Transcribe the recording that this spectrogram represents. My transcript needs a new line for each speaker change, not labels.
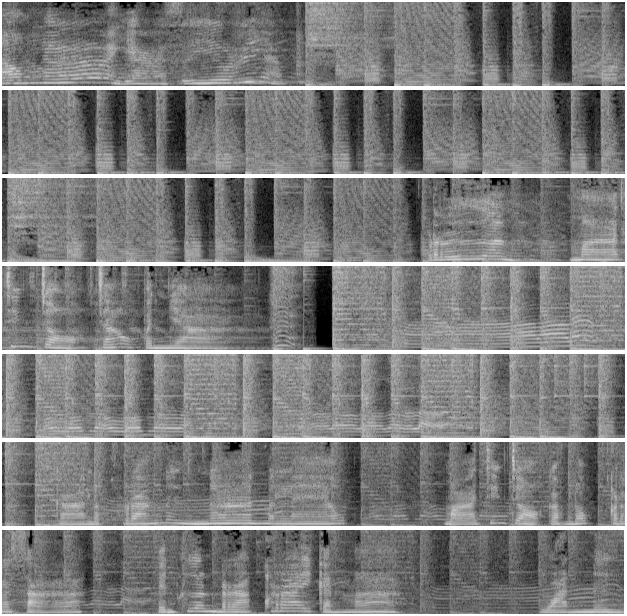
อย่าซีเรียสเรื่องหมาจิ้งจอกเจ้าปัญญา การละครั้งหนึ่งนานมาแล้ว หมาจิ้งจอกกับนกกระสา เป็นเพื่อนรักใคร่กันมาก วันหนึ่ง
